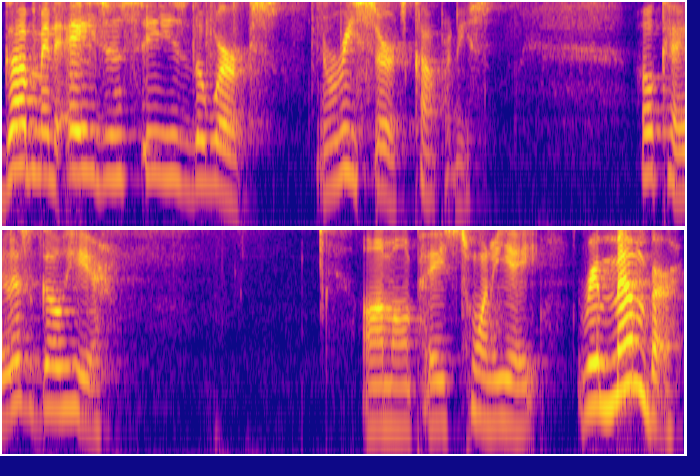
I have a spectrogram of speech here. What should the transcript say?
government agencies, the works, and research companies. Okay, let's go here. I'm on page 28. Remember,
